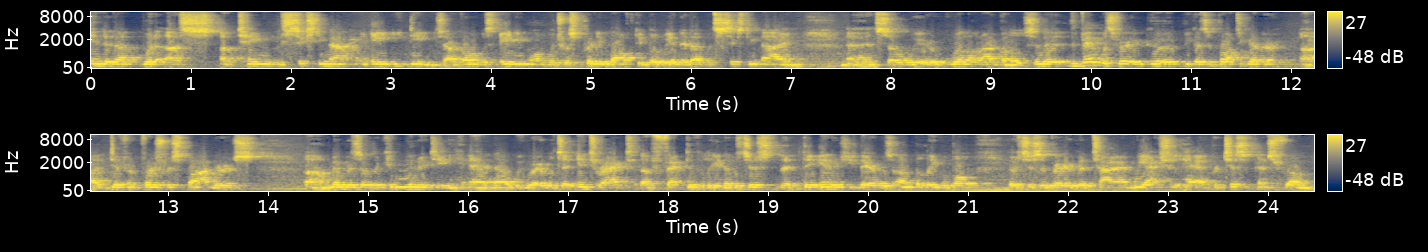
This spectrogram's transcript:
ended up with us obtaining 69 AEDs. Our goal was 81, which was pretty lofty, but we ended up with 69, and so we're well on our goals. And the the event was very good because it brought together uh, different first responders, uh, members of the community, and uh, we were able to interact effectively. And it was just, the, the energy there was unbelievable. It was just a very good time. We actually had participants from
